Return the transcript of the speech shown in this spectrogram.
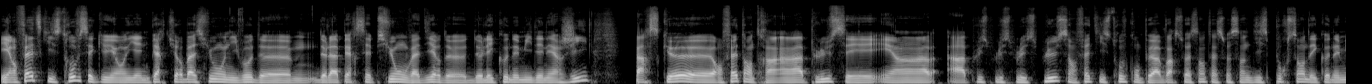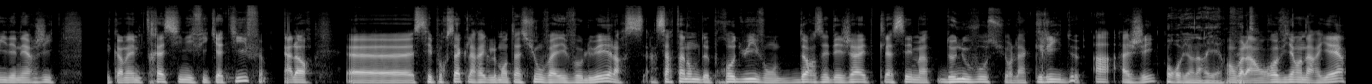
Et en fait, ce qui se trouve, c'est qu'il y a une perturbation au niveau de, de la perception, on va dire, de, de l'économie d'énergie parce que euh, en fait entre un A+ et, et un A++++, en fait, il se trouve qu'on peut avoir 60 à 70% d'économie d'énergie. C'est quand même très significatif. Alors, euh, c'est pour ça que la réglementation va évoluer. Alors, un certain nombre de produits vont d'ores et déjà être classés de nouveau sur la grille de A à G. On revient en arrière. voilà, on revient en arrière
